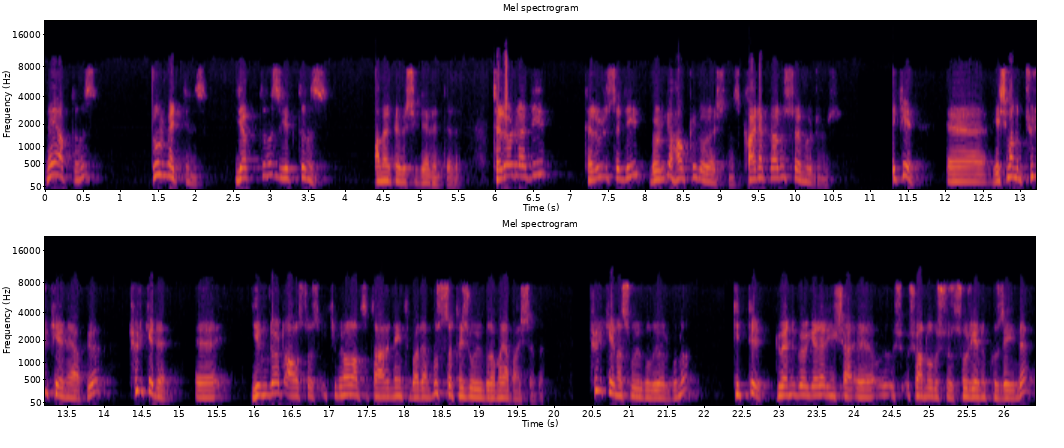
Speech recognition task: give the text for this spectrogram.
Ne yaptınız? Zulmettiniz. Yaktınız, yıktınız Amerika Birleşik Devletleri. Terörler değil, teröriste değil, bölge halkıyla uğraştınız. Kaynaklarını sömürdünüz. Peki e, Yeşim Hanım Türkiye ne yapıyor? Türkiye'de e, 24 Ağustos 2016 tarihinden itibaren bu strateji uygulamaya başladı. Türkiye nasıl uyguluyor bunu? Gitti güvenli bölgeler inşa e, şu- anda oluşturdu Suriye'nin kuzeyinde.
